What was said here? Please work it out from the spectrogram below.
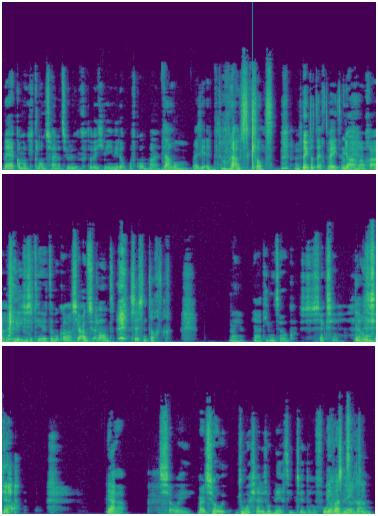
Nou ja, kan ook je klant zijn natuurlijk. Dat weet je niet wie erop afkomt, maar... Daarom. Ik bedoel, de oudste klant. Wil je dat echt weten? Ja, nou graag. Alsjeblieft, zit hier in het boek als je oudste klant. 86. Nou ja, ja die moet ook. Seksen. Daarom. ja. ja. Ja. Zo hé. Maar zo, toen was jij dus ook 19, 20 of hoe lang ik was heb je 19. het gedaan?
